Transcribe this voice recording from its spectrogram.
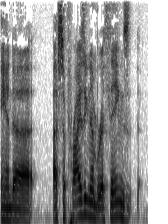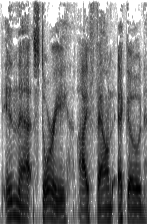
And uh, a surprising number of things in that story I found echoed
